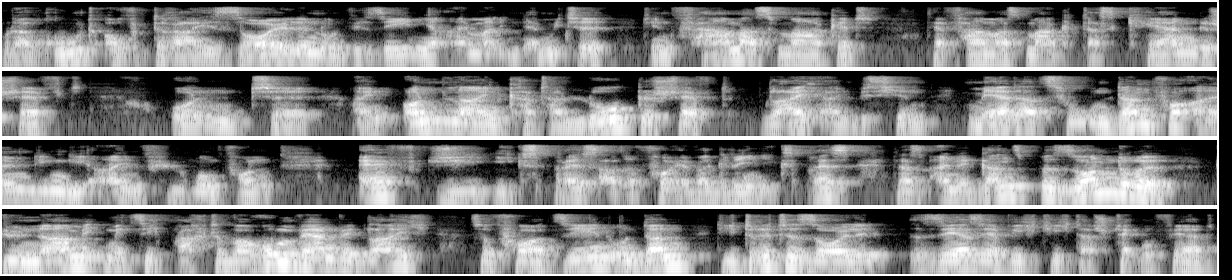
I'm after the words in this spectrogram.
oder ruht auf drei Säulen. Und wir sehen hier einmal in der Mitte den Farmers Market. Der Farmers Market, das Kerngeschäft. Und äh, ein Online-Kataloggeschäft, gleich ein bisschen mehr dazu und dann vor allen Dingen die Einführung von FG Express, also Forever Green Express, das eine ganz besondere Dynamik mit sich brachte. Warum werden wir gleich sofort sehen? Und dann die dritte Säule, sehr, sehr wichtig, das Steckenpferd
